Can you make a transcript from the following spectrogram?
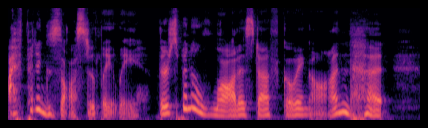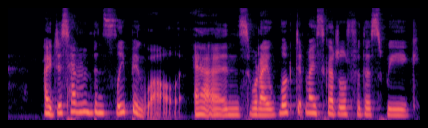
I've been exhausted lately. There's been a lot of stuff going on that I just haven't been sleeping well. And when I looked at my schedule for this week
